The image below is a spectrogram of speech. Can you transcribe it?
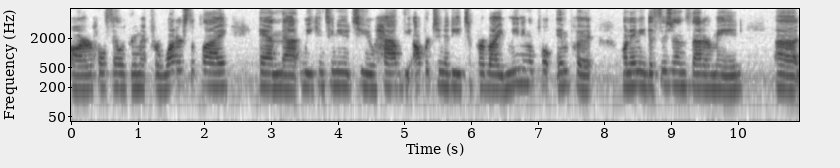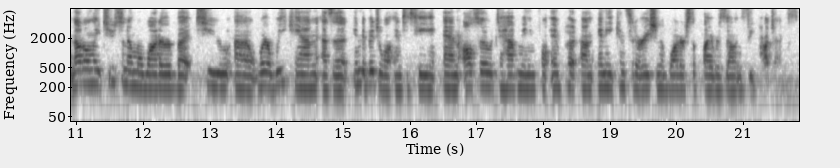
our wholesale agreement for water supply and that we continue to have the opportunity to provide meaningful input on any decisions that are made, uh, not only to Sonoma Water, but to uh, where we can as an individual entity, and also to have meaningful input on any consideration of water supply resiliency projects.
